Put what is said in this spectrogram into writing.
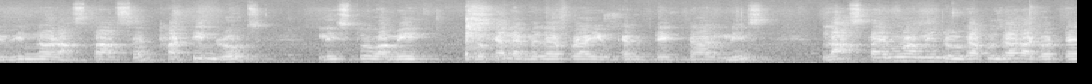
বিভিন্ন ৰাস্তা আছে থাৰ্টিন ৰোডছ লিষ্টটো আমি লোকেল এম এল এৰ পৰা ইউ কেন টেক দ্য লিষ্ট লাষ্ট টাইমো আমি দুৰ্গা পূজাৰ আগতে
